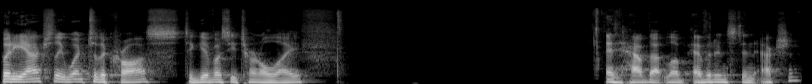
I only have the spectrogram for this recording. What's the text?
but he actually went to the cross to give us eternal life and have that love evidenced in action?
